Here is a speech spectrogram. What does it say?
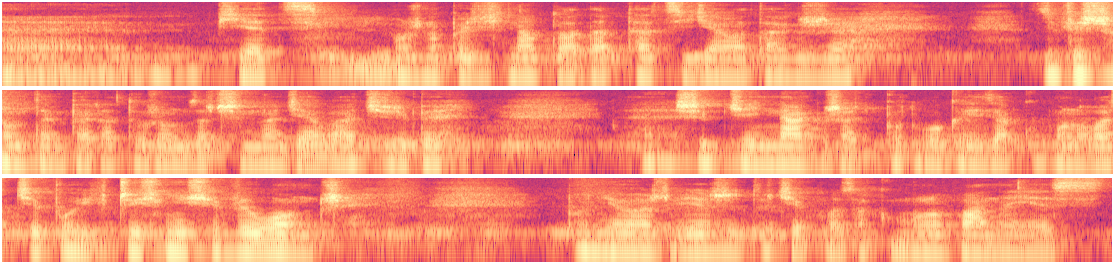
e, piec, można powiedzieć, na autoadaptacji działa tak, że z wyższą temperaturą zaczyna działać, żeby e, szybciej nagrzać podłogę i zakumulować ciepło i wcześniej się wyłączy. Ponieważ wie, że to ciepło zakumulowane jest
